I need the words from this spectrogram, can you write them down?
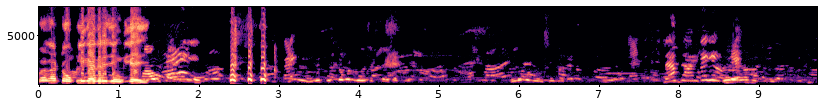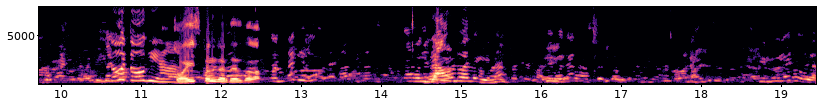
बघा टोपली काहीतरी जिंकली आहे काय घेऊ? ना, कोणतं घेऊ रे? तो तो घे हा. चॉईस पण करतात बघा कोणता घेऊ राऊंड वाला घे ना पिल्लूला घेऊया.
